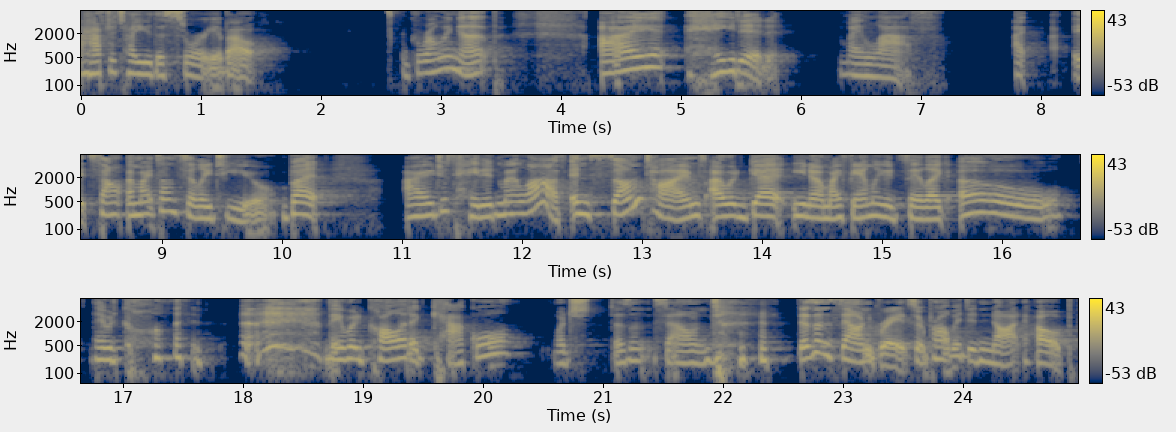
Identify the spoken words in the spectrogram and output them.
I have to tell you this story about growing up. I hated my laugh. I, it sound, it might sound silly to you, but I just hated my laugh. And sometimes I would get, you know, my family would say like, Oh, they would call it, they would call it a cackle, which doesn't sound doesn't sound great. So it probably did not help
